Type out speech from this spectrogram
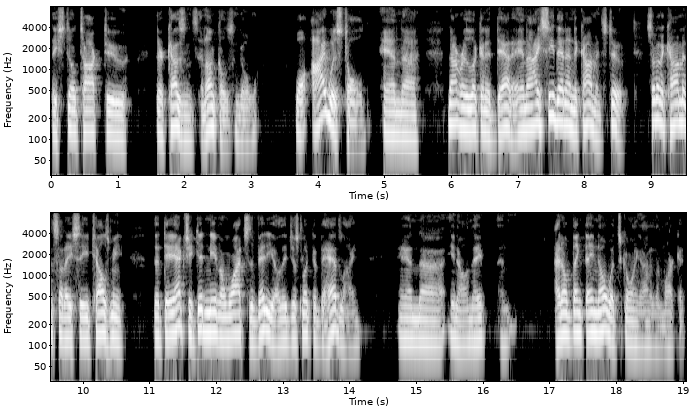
They still talk to their cousins and uncles and go, Well, I was told, and uh, not really looking at data. And I see that in the comments too. Some of the comments that I see tells me that they actually didn't even watch the video. They just looked at the headline and, uh, you know, and they, and I don't think they know what's going on in the market.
